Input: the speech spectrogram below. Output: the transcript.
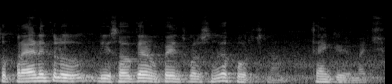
సో ప్రయాణికులు ఈ సౌకర్యం ఉపయోగించుకోవాల్సిందిగా కోరుతున్నాను థ్యాంక్ యూ వెరీ మచ్.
